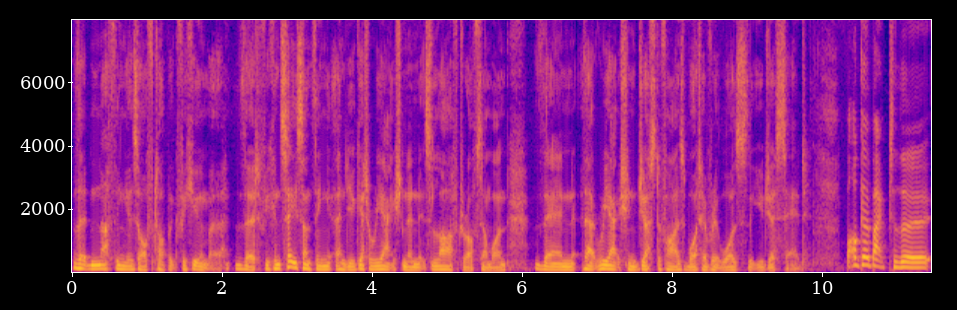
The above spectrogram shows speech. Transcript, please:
that nothing is off topic for humour. That if you can say something and you get a reaction and it's laughter off someone, then that reaction justifies whatever it was that you just said. But I'll go back to the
